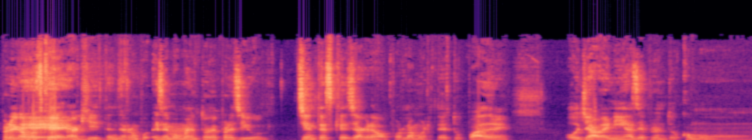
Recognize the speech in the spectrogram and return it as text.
Pero digamos Eh, que aquí te interrumpo, ese momento depresivo, ¿sientes que se agravó por la muerte de tu padre? ¿O ya venías de pronto como...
